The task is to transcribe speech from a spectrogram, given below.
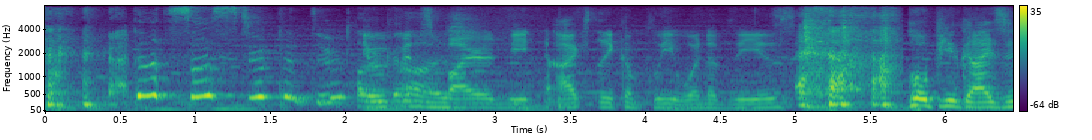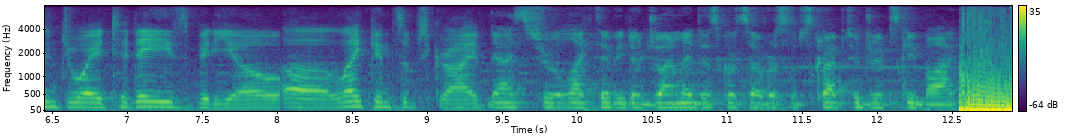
That's so stupid, dude! Oh, You've gosh. inspired me to actually complete one of these. Hope you guys enjoyed today's video. Uh, like and subscribe. That's true, like the video, join my Discord server, subscribe to Dripsky, bye.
